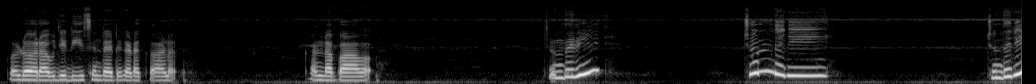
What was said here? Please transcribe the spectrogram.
ഇപ്പോൾ ഡോറാബുജി ഡീസന്റായിട്ട് കിടക്കുകയാണ്. കണ്ട പാവം. ചുന്ദരി ചുന്ദരി ചുന്ദരി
